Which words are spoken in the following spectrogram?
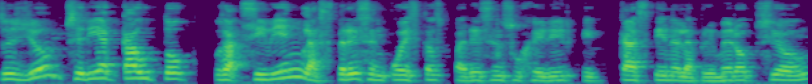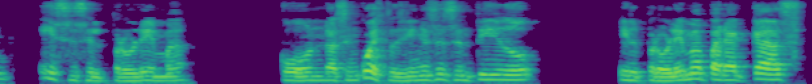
Entonces yo sería cauto, o sea, si bien las tres encuestas parecen sugerir que Cast tiene la primera opción, ese es el problema con las encuestas. Y en ese sentido, el problema para Cast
